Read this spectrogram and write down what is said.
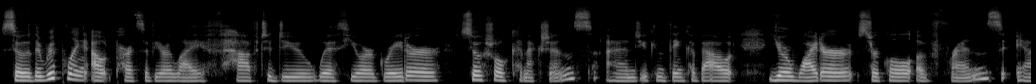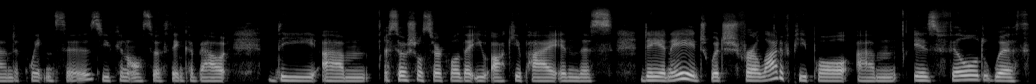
So, the rippling out parts of your life have to do with your greater social connections, and you can think about your wider circle of friends and acquaintances. You can also think about the um, social circle that you occupy in this day and age, which for a lot of people um, is filled with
